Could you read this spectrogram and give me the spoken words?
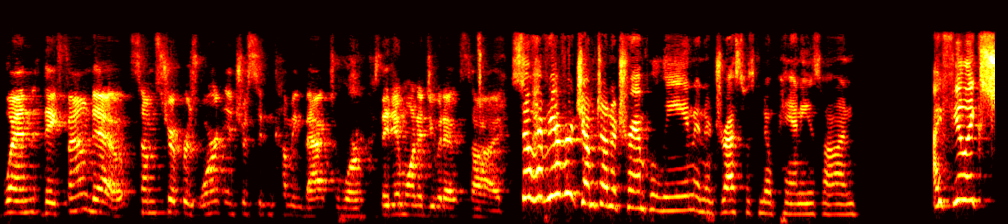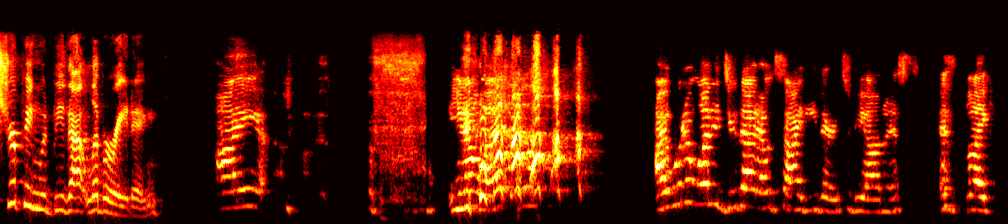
when they found out some strippers weren't interested in coming back to work because they didn't want to do it outside. So, have you ever jumped on a trampoline in a dress with no panties on? I feel like stripping would be that liberating. I, you know what? I wouldn't want to do that outside either, to be honest. As like,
